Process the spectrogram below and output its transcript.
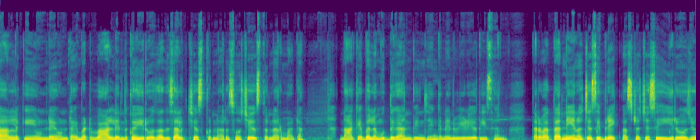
వాళ్ళకి ఉండే ఉంటాయి. బట్ వాళ్ళు ఎందుకో ఈరోజు అది సెలెక్ట్ చేసుకున్నారు. సో చేస్తున్నారు అన్నమాట నాకే భలే ముద్దుగా అనిపించి ఇంక నేను వీడియో తీశాను. తర్వాత నేను వచ్చేసి బ్రేక్ఫాస్ట్ వచ్చేసి ఈరోజు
